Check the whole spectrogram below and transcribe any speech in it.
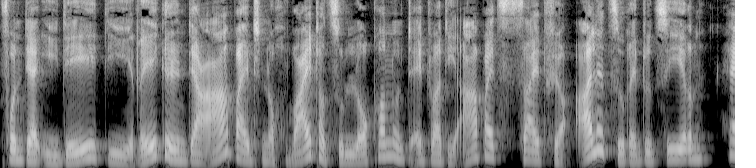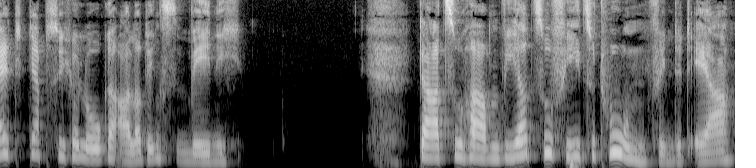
Von der Idee, die Regeln der Arbeit noch weiter zu lockern und etwa die Arbeitszeit für alle zu reduzieren, hält der Psychologe allerdings wenig. Dazu haben wir zu viel zu tun, findet er.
